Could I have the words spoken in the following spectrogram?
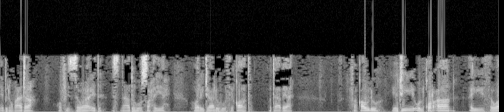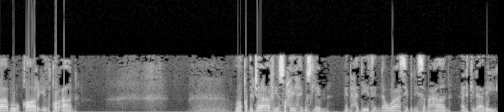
ابن ماجة. وفي الزوائد إسناده صحيح ورجاله ثقات. وتابع فقوله يجيء القرآن أي ثواب قارئ القرآن. وقد جاء في صحيح مسلم من حديث النواس بن سمعان الكلابي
